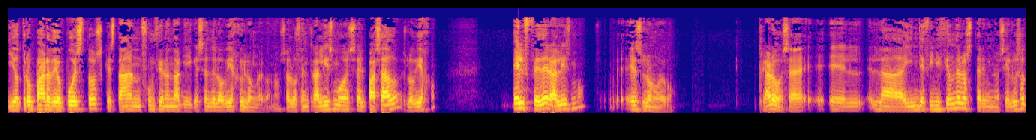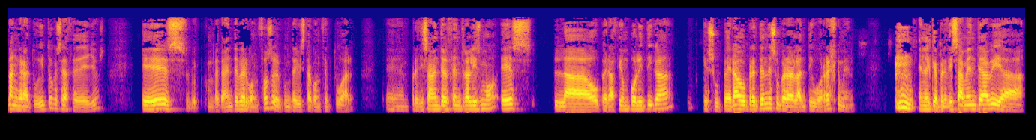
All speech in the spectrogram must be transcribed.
y otro par de opuestos que están funcionando aquí, que es el de lo viejo y lo nuevo. ¿no? O sea, lo centralismo es el pasado, es lo viejo, el federalismo es lo nuevo. Claro, o sea, la indefinición de los términos y el uso tan gratuito que se hace de ellos es completamente vergonzoso desde el punto de vista conceptual. Eh, precisamente el centralismo es la operación política que supera o pretende superar el antiguo régimen. en el que precisamente había,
